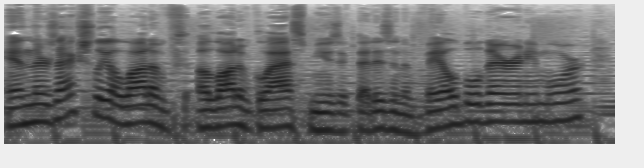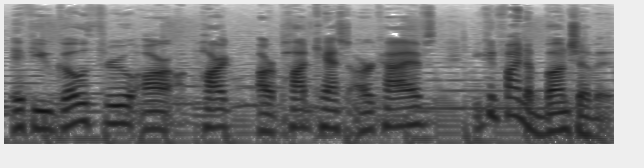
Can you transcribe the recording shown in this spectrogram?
And there's actually a lot of a lot of glass music that isn't available there anymore. If you go through our part our podcast archives, you can find a bunch of it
